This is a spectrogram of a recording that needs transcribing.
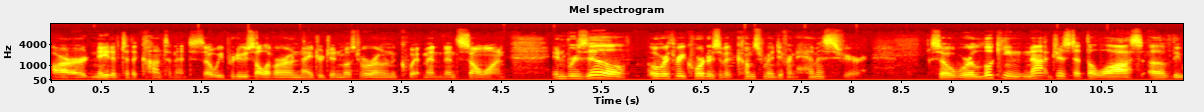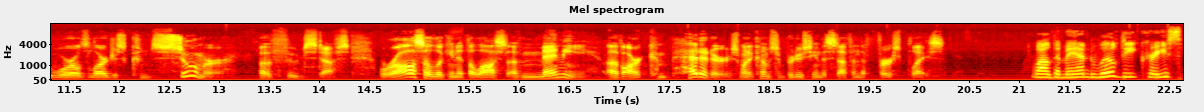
are native to the continent. So we produce all of our own nitrogen, most of our own equipment, and so on. In Brazil, over three quarters of it comes from a different hemisphere. So we're looking not just at the loss of the world's largest consumer of foodstuffs. We're also looking at the loss of many of our competitors when it comes to producing the stuff in the first place. While demand will decrease,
